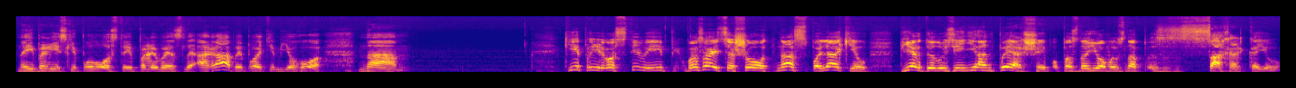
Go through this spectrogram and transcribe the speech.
на іберійські полости перевезли араби, потім його на Кіпрі ростили і вважається, що от нас, поляків, П'єр де Лузіньян перший познайомив з, сахаркою.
